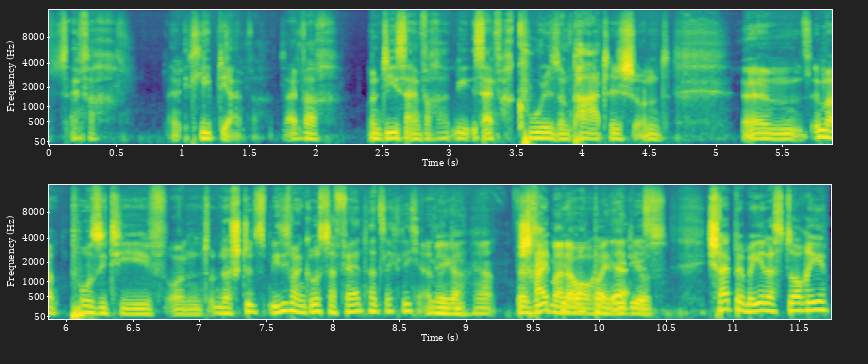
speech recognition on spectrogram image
ist einfach, ich liebe die einfach. Ist einfach. Und die ist einfach, die ist einfach cool, sympathisch und ähm, ist immer positiv und unterstützt. Die ist mein größter Fan tatsächlich. Also Mega, ja. Das schreibt man aber auch auch in den bei- ja, Videos. ich schreibe mir bei jeder Story.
